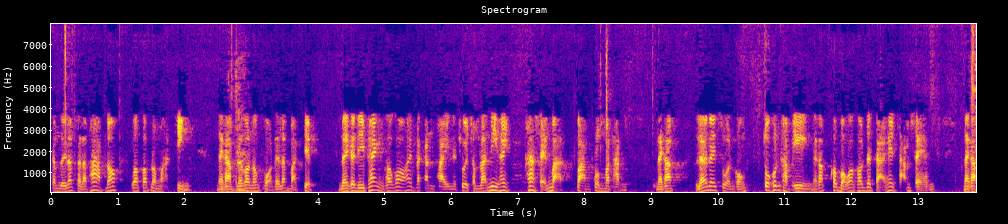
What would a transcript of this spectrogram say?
จำเลยรับสารภาพเนาะว่าเขาประมาทจริงนะครับแล้วก็น้องฟอร์ดได้รับบาดเจ็บ ในคดีแพ่งเขาก็ให้ประกันภัยเนี่ยช่วยชำระหนี้ให้ห้าแสนบาทตามกรมธรรม์นะครับ แล้วในส่วนของตัวคนขับเองนะครับเขาบอกว่าเขาจะจ่ายให้สามแสนนะครับ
